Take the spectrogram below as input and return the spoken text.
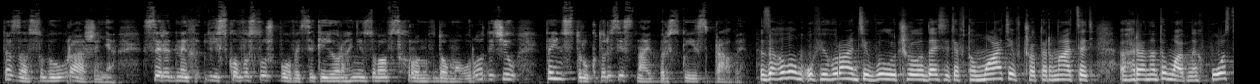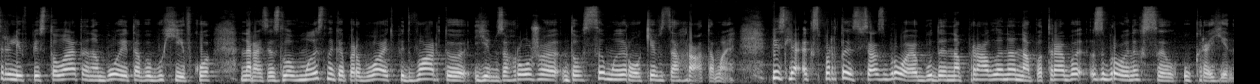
та засоби ураження. Серед них військовослужбовець, який організував схрон вдома у родичів, та інструктор зі снайперської справи. Загалом у фігурантів вилучили 10 автоматів, 14 гранатометних пострілів, пістолети, набої та вибухівку. Наразі зловмисники перебувають під вартою. Їм загрожує до 7 років за ґратами. Після експертиз вся зброя буде направлена на потреби збройних сил України.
